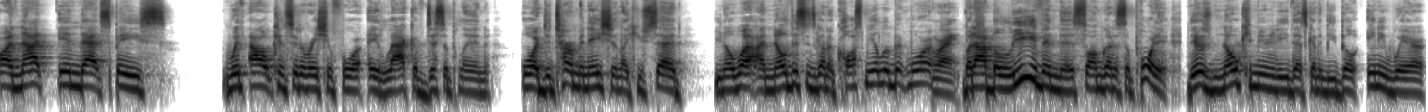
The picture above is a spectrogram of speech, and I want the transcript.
are not in that space without consideration for a lack of discipline or determination, like you said. You know what? I know this is going to cost me a little bit more, Right. but I believe in this, so I'm going to support it. There's no community that's going to be built anywhere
